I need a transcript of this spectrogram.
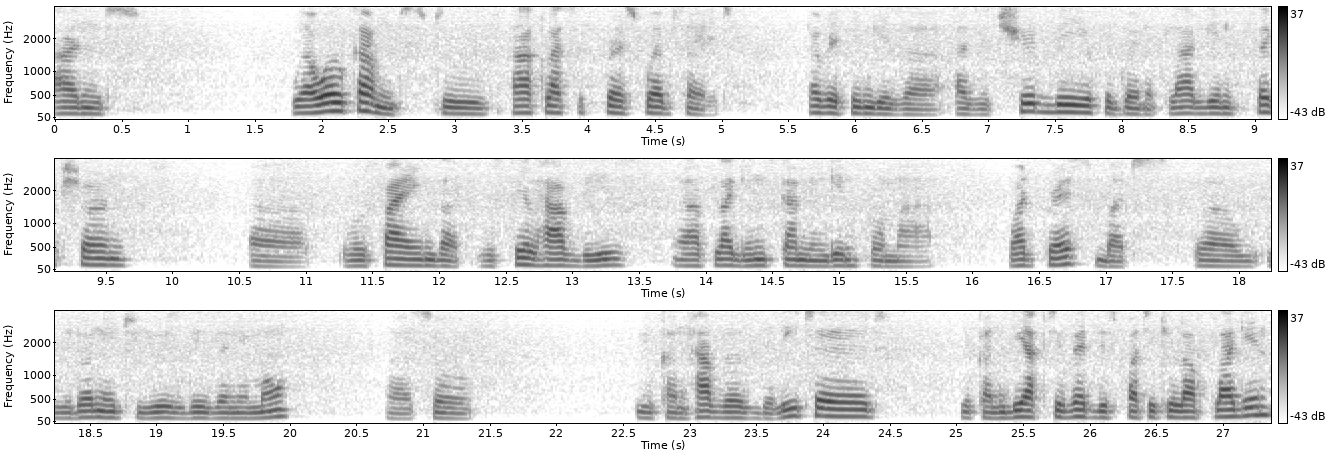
and we are welcomed to our classic press website. Everything is uh, as it should be. If we go in the plugin section uh, we'll find that we still have these uh, plugins coming in from uh, WordPress but uh, we don't need to use these anymore. Uh, so you can have those deleted. You can deactivate this particular plugin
